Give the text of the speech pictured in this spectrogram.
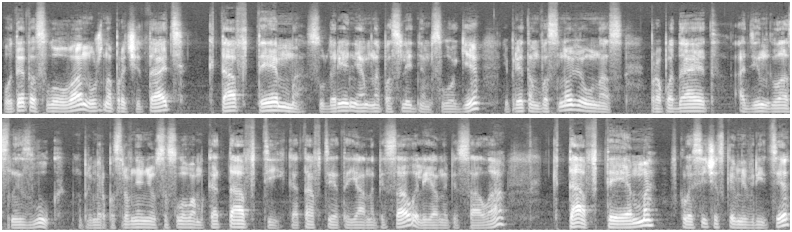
вот это слово нужно прочитать ктавтем с ударением на последнем слоге, и при этом в основе у нас пропадает один гласный звук – Например, по сравнению со словом «катавти». «Катавти» это я написал или я написала. «Ктавтем» в классическом иврите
